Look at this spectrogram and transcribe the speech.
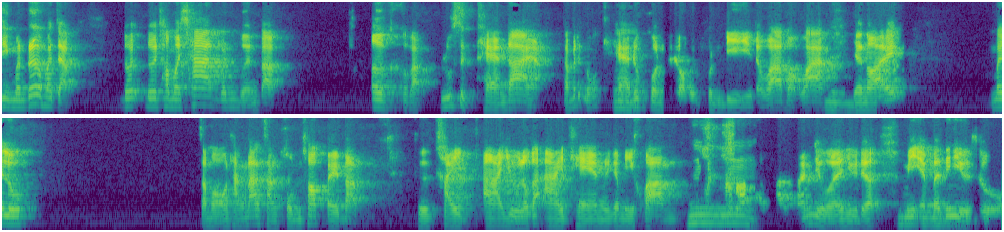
ริง ๆ มันเริ่มมาจากโดยโดยธรรมชาติมันเหมือนแบบ เออแบบรู้สึกแทนได้อะแต่ไม่ได้แปลว่าแคร์ทุกคนไม่ได้บอกเป็นคนดี แต่ว่าบอกว่าอืมอย่างน้อย ไม่รู้ สมองทางด้านสังคมชอบไปแบบ คือใครอายอยู่แล้วก็อายแทนมันจะมีความอืมนั้นอยู่อะไรอยู่เด้อมีเอมพัตตีอยู่สูง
